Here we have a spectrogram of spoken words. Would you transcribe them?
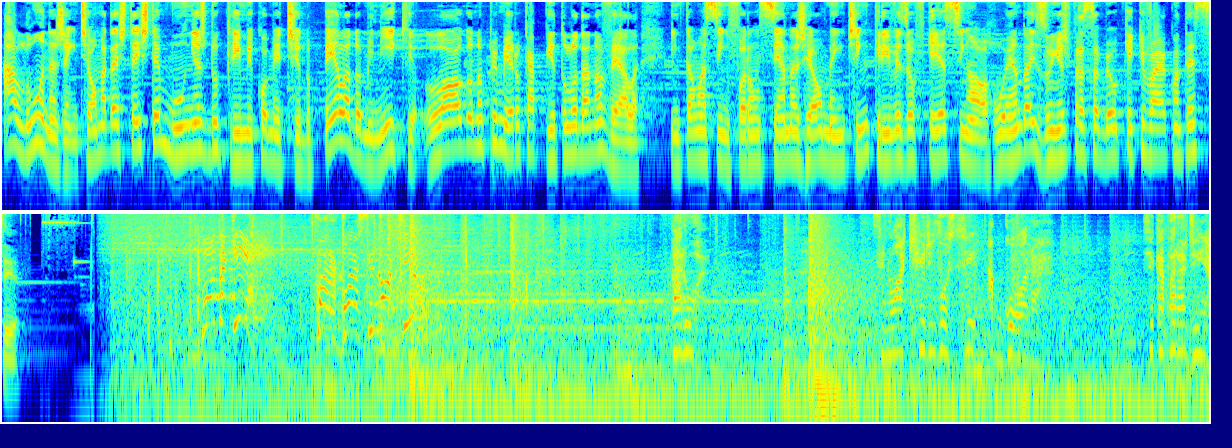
A Luna, gente, é uma das testemunhas do crime cometido pela Dominique logo no primeiro capítulo da novela. Então, assim, foram cenas realmente incríveis. Eu fiquei assim, ó, roendo as unhas para saber o que, que vai acontecer. Se não atiro! Parou. Se não atiro em você agora. Fica paradinha.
